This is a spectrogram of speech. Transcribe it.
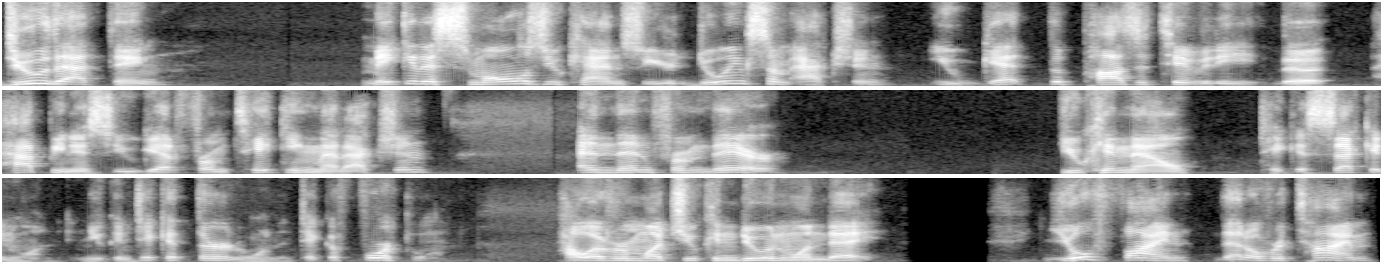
Do that thing, make it as small as you can so you're doing some action, you get the positivity, the happiness you get from taking that action, and then from there, you can now take a second one and you can take a third one and take a fourth one. However much you can do in one day. You'll find that over time,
